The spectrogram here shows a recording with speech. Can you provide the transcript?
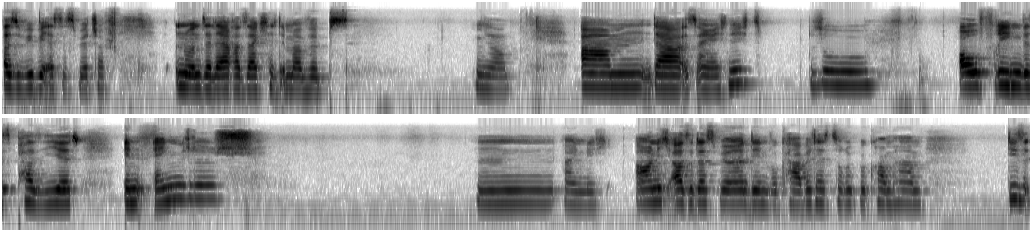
Also WBS ist Wirtschaft. Nur unser Lehrer sagt halt immer Wips. Ja. Ähm, da ist eigentlich nichts so Aufregendes passiert. In Englisch mh, hm, eigentlich auch nicht, außer dass wir den Vokabeltest zurückbekommen haben. Diese,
